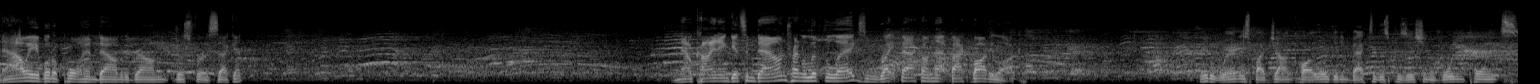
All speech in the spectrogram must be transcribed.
Now able to pull him down to the ground just for a second. Now Kaynan gets him down, trying to lift the legs, and right back on that back body lock. Great awareness by Giancarlo getting back to this position, avoiding points.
